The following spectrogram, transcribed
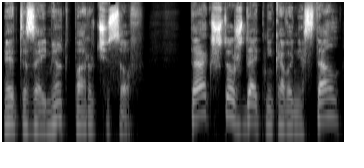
Это займет пару часов. Так что ждать никого не стал,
